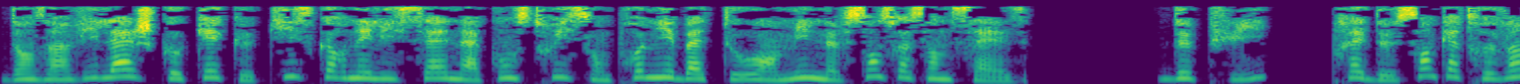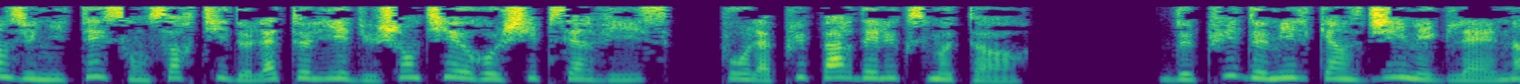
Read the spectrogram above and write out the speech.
dans un village coquet que Kees Cornelissen a construit son premier bateau en 1976. Depuis, près de 180 unités sont sorties de l'atelier du chantier Euroship Service, pour la plupart des luxe motors. Depuis 2015 Jim et Glenn,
